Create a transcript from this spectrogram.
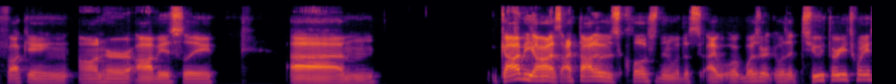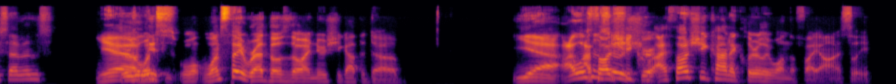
fucking on her, obviously. Um, gotta be honest, I thought it was closer than with this. I was it was it two 30 27s? Yeah, at once, least- once they read those though, I knew she got the dub. Yeah, I I wasn't thought so she, sure. I thought she kind of clearly won the fight. Honestly,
